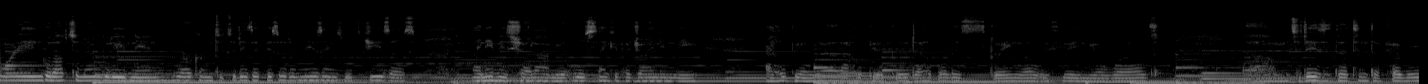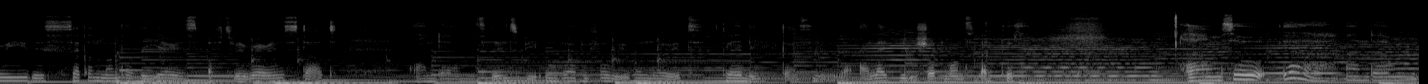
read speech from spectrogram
morning, good afternoon, good evening. Welcome to today's episode of Musings with Jesus. My name is Shola. I'm your host. Thank you for joining me. I hope you're well. I hope you're good. I hope all is going well with you in your world. Um, today is the 13th of February. The second month of the year is off to a roaring start, and um, it's going to be over before we even know it. Clearly, you can see I like really short months like this. Um, so yeah, and um,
